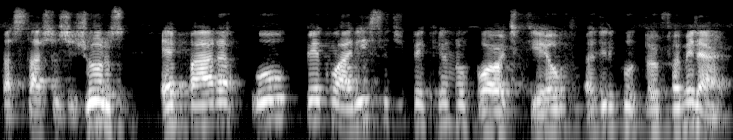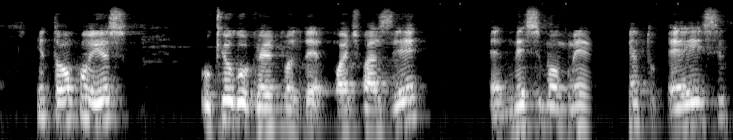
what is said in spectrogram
das taxas de juros, é para o pecuarista de pequeno porte, que é o agricultor familiar. Então, com isso, o que o governo pode, fazer é, nesse momento é, esse,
